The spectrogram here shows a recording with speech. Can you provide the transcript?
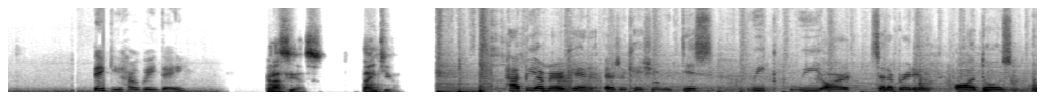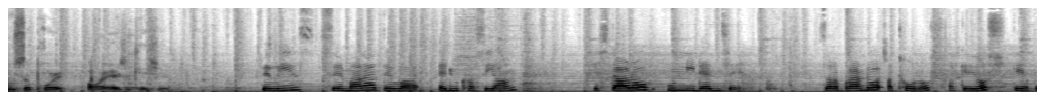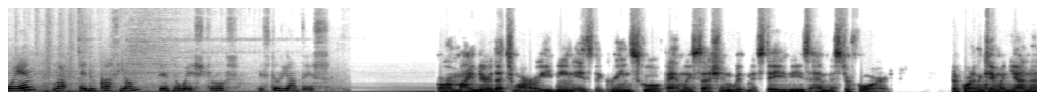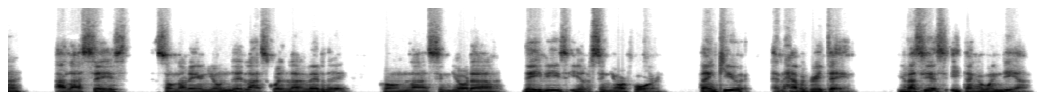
Thank you. Have a great day. Gracias. Thank you. Happy American Education Week. This week we are celebrating all those who support our education. Feliz Semana de la Educación estadounidense, celebrando a todos aquellos que apoyan la educación de nuestros estudiantes. A reminder that tomorrow evening is the Green School Family Session with Miss Davies and Mr. Ford. Recuerden que mañana a las seis son la reunión de la Escuela Verde con la señora Davies y el señor Ford. Thank you and have a great day. Gracias y tenga buen día.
